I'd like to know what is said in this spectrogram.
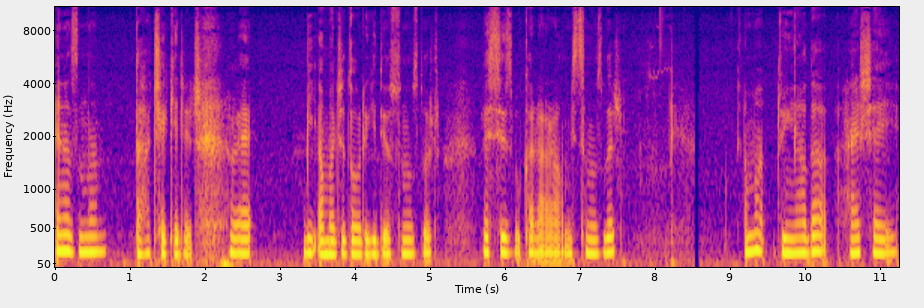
en azından daha çekilir ve bir amaca doğru gidiyorsunuzdur ve siz bu kararı almışsınızdır. Ama dünyada her şey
